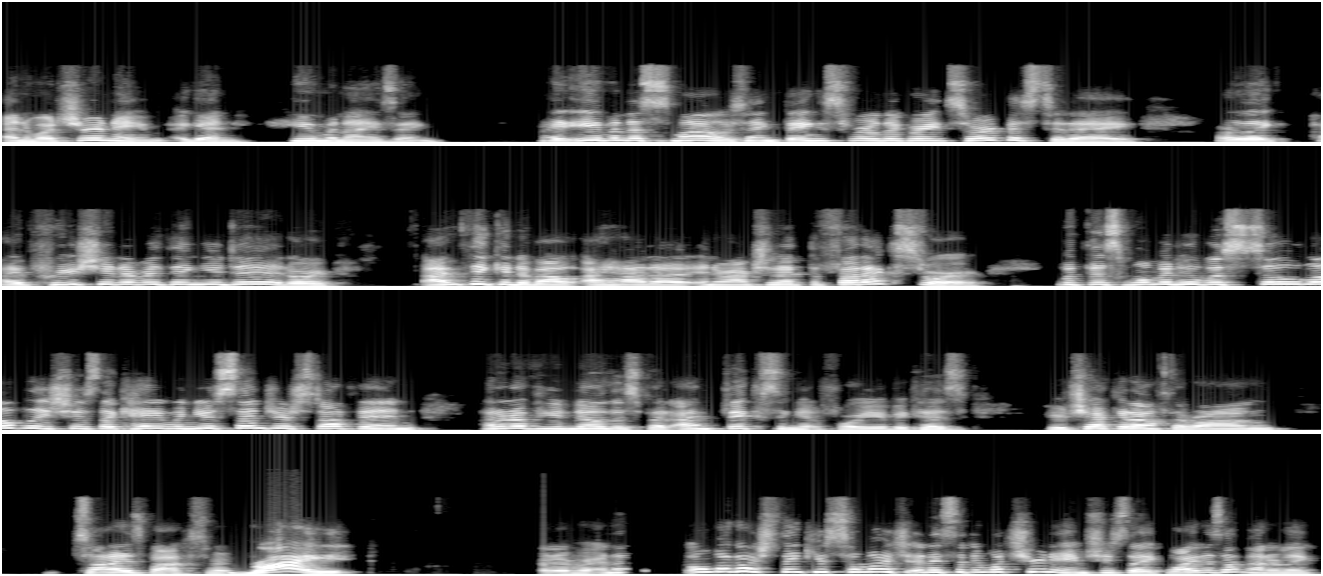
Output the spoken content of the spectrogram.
and what's your name? Again humanizing right? Even a smile or saying thanks for the great service today or like i appreciate everything you did or i'm thinking about i had an interaction at the fedex store with this woman who was so lovely. She was like hey when you send your stuff in i don't know if you know this but i'm fixing it for you because you're checking off the wrong size box right. whatever. And I, oh my gosh, thank you so much. And I said, and what's your name? She's like, why does that matter? I'm like,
